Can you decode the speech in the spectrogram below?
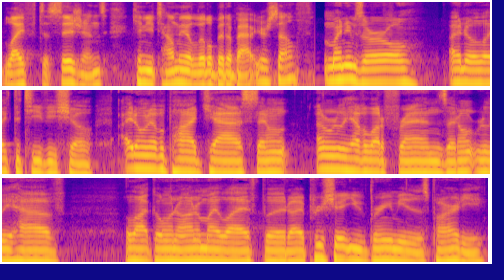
life decisions. Can you tell me a little bit about yourself? My name's Earl. I know like the TV show. I don't have a podcast. I don't I don't really have a lot of friends. I don't really have a lot going on in my life, but I appreciate you bringing me to this party.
